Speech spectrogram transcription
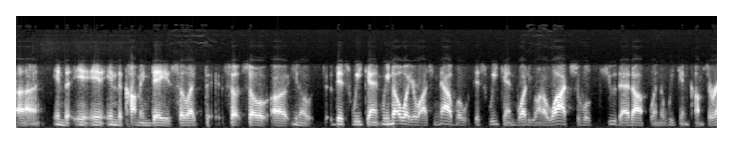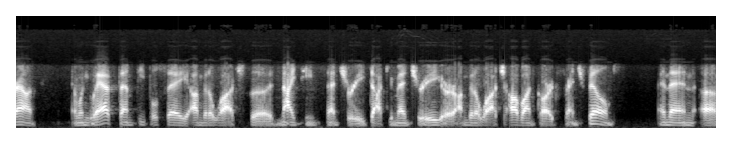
uh, in the in, in the coming days. So like so so uh, you know this weekend we know what you're watching now, but this weekend what do you want to watch? So we'll cue that up when the weekend comes around. And when you ask them, people say, "I'm going to watch the 19th century documentary," or "I'm going to watch avant-garde French films." And then uh,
